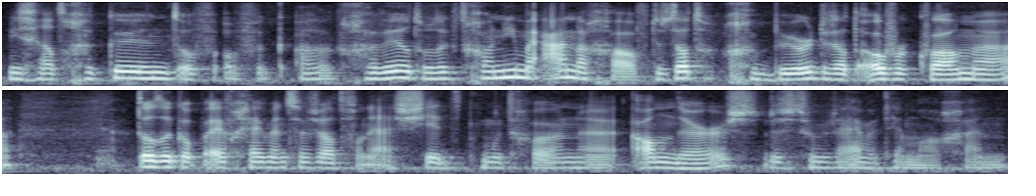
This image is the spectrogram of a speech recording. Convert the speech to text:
misschien had gekund of, of ik had gewild. Omdat ik het gewoon niet meer aandacht gaf. Dus dat gebeurde, dat overkwam me. Dat ik op een gegeven moment zo zat van, ja shit, het moet gewoon eh, anders. Dus toen zijn we het helemaal gaan,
